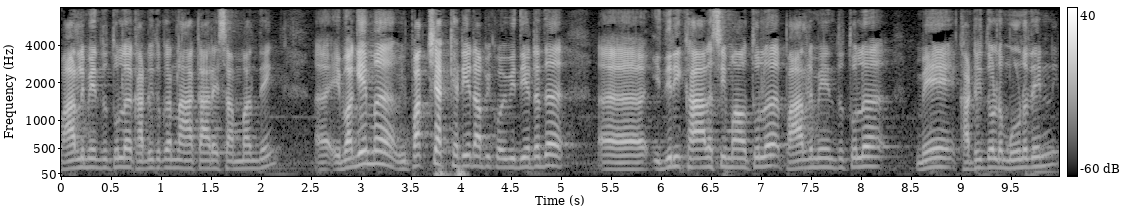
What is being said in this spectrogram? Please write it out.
පාර්ලිමේන්තුව තුල කටයුතු කරන ආකාරය සම්බන්ධයෙන් ඒ වගේම විපක්ෂයක් හැටියට අපි කොයි විදියටද ඉදිරි කාල සීමාව තුල පාර්ලිමේන්තුව තුල මේ කටයුතු වලට මුහුණ දෙන්නේ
